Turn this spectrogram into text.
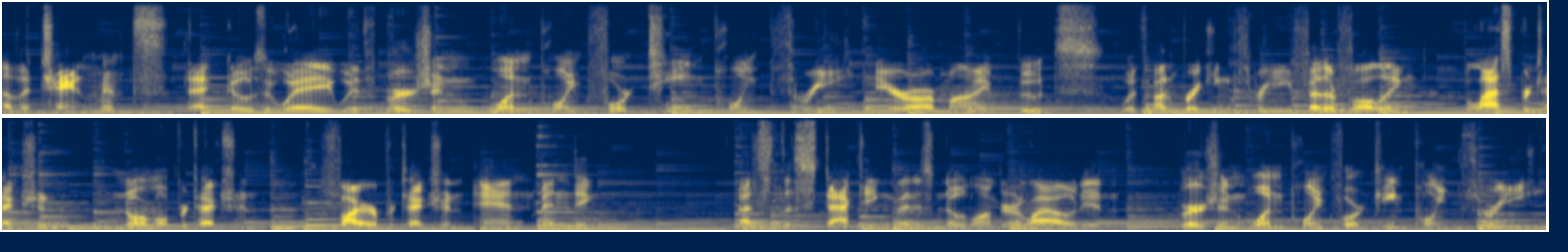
of enchantments that goes away with version 1.14.3. Here are my boots with Unbreaking 3, Feather Falling, Blast Protection, Normal Protection, Fire Protection, and Mending. That's the stacking that is no longer allowed in version 1.14.3.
